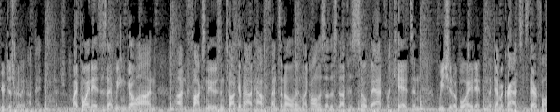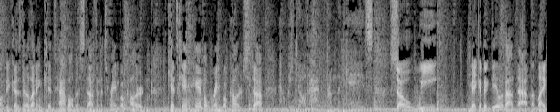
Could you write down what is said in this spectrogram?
you're just really not paying attention. My point is, is that we can go on on Fox News and talk about how fentanyl and like all this other stuff is so bad for kids and we should avoid it. And the Democrats, it's their fault because they're letting kids have all this stuff and it's rainbow colored and kids can't handle rainbow colored stuff. And we know that from the gays. So we make a big deal about that. But like,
